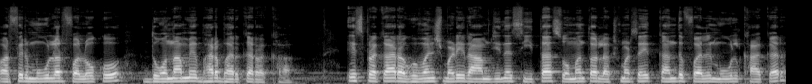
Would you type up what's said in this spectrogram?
और फिर मूल और फलों को दोना में भर भर कर रखा। इस प्रकार रघुवंश मणि राम जी ने सीता, सोमंत और लक्ष्मण सहित कंद, फल, मूल खाकर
